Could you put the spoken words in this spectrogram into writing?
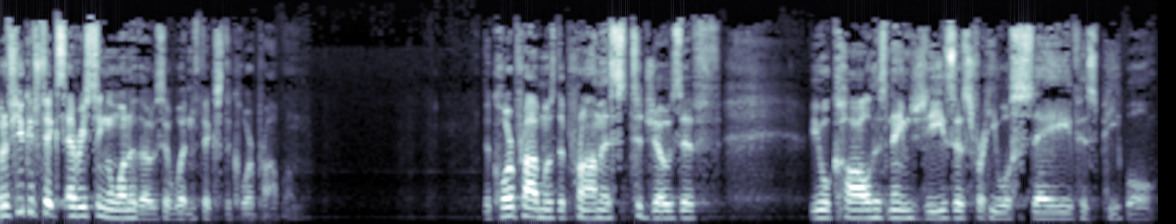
But if you could fix every single one of those, it wouldn't fix the core problem. The core problem was the promise to Joseph you will call his name Jesus, for he will save his people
